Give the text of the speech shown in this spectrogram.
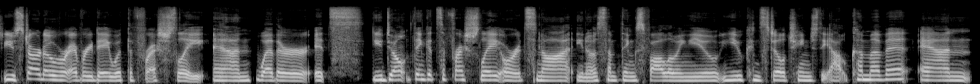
you start over every day with the fresh slate and whether it's you don't think it's a fresh slate or it's not, you know, something's following you, you can still change the outcome of it. And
